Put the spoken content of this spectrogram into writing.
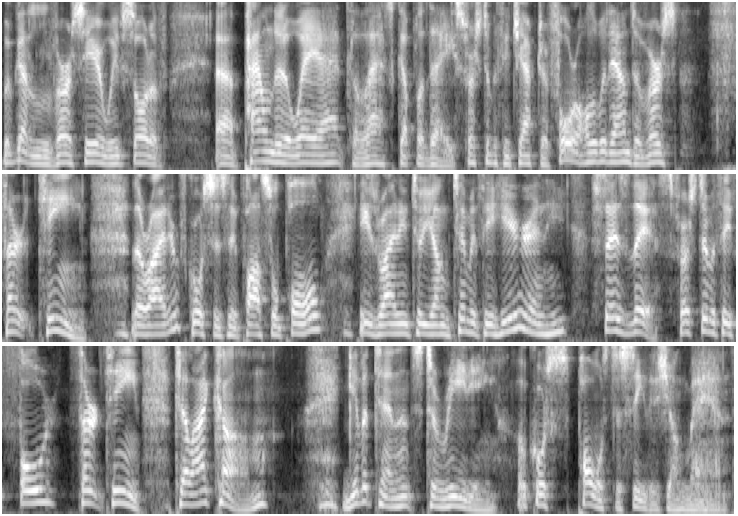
we've got a little verse here we've sort of uh, pounded away at the last couple of days. 1 Timothy chapter 4, all the way down to verse 13. The writer, of course, is the Apostle Paul. He's writing to young Timothy here, and he says this 1 Timothy 4 13. Till I come, give attendance to reading. Of course, Paul wants to see this young man.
